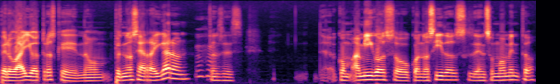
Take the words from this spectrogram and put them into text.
pero hay otros que no, pues no se arraigaron. Entonces, con amigos o conocidos en su momento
